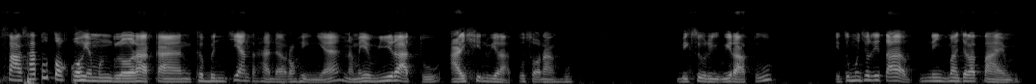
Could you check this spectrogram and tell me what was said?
salah satu tokoh yang menggelorakan kebencian terhadap Rohingya namanya Wiratu Aishin Wiratu seorang biksu Wiratu. Itu muncul di, di majalah Time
